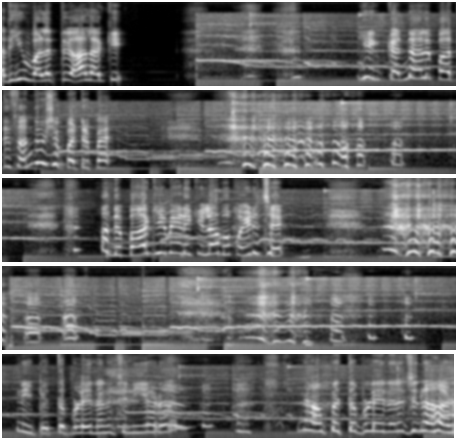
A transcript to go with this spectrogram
அதையும் வளர்த்து ஆளாக்கி என் கண்ணால பார்த்து சந்தோஷப்பட்டிருப்பேன். அந்த பாக்கியமே எனக்கு இல்லாம போயிடுச்சு. நீ பெத்த பிள்ளைய நினைச்சு நீ அழ நான் பெத்த பிள்ளைய நினைச்சு நான் அழ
